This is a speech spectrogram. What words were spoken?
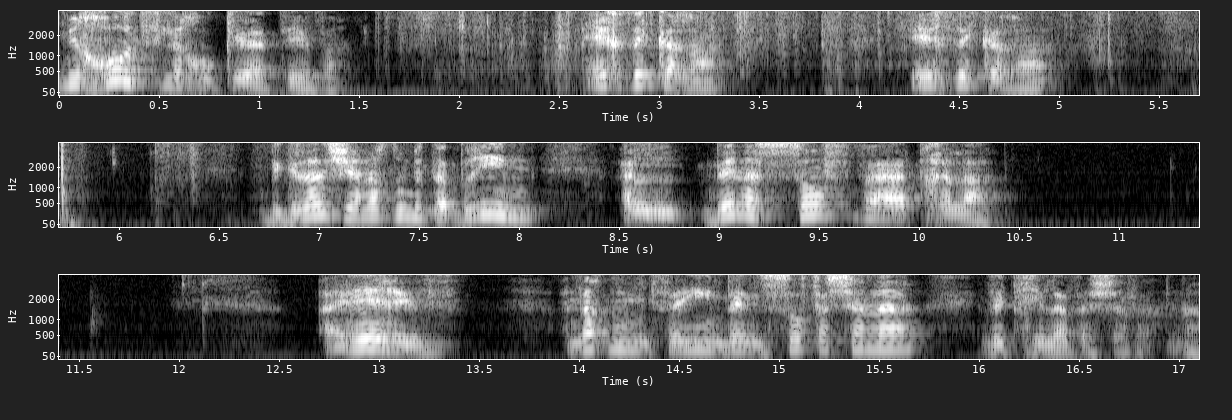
מחוץ לחוקי הטבע. איך זה קרה? איך זה קרה? בגלל שאנחנו מדברים על בין הסוף וההתחלה. הערב אנחנו נמצאים בין סוף השנה ותחילת השנה.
